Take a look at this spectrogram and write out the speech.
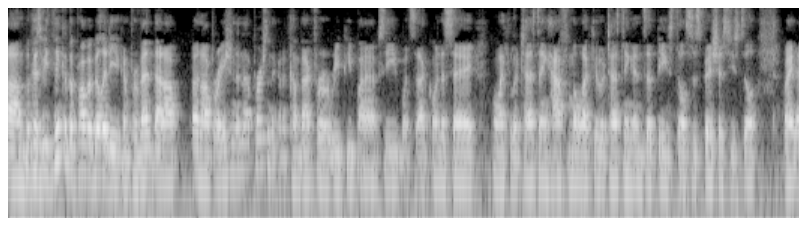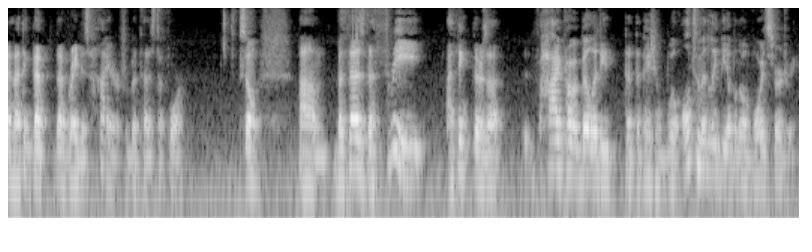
Um, because if you think of the probability you can prevent that op- an operation in that person, they're going to come back for a repeat biopsy. What's that going to say? Molecular testing, half of molecular testing ends up being still suspicious. You still, right? And I think that that rate is higher for Bethesda 4. So um, Bethesda 3, I think there's a high probability that the patient will ultimately be able to avoid surgery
